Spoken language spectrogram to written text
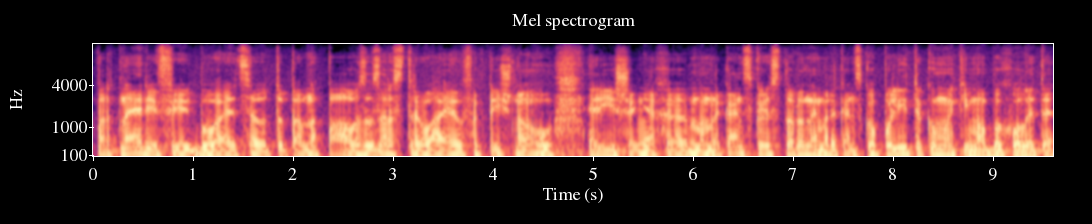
партнерів. І відбувається от певна пауза зараз триває фактично у рішеннях е, американської сторони, американського політикуму, який мав би ухвалити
